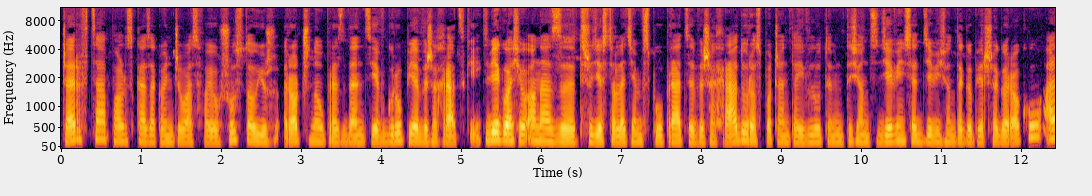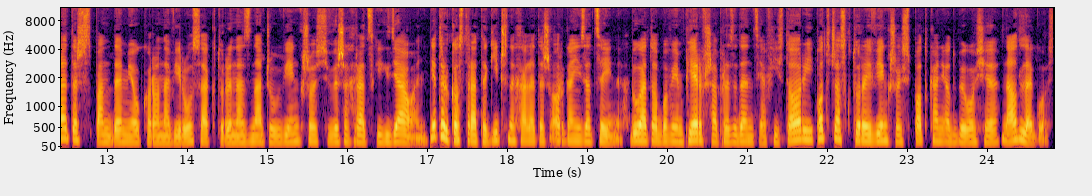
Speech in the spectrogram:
czerwca Polska zakończyła swoją szóstą już roczną prezydencję w Grupie Wyszehradzkiej. Zbiegła się ona z 30-leciem współpracy Wyszehradu rozpoczętej w lutym 1991 roku, ale też z pandemią koronawirusa, który naznaczył większość wyszehradzkich działań, nie tylko strategicznych, ale też organizacyjnych. Była to bowiem pierwsza prezydencja w historii, podczas której większość spotkań odbyło się na odległość.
